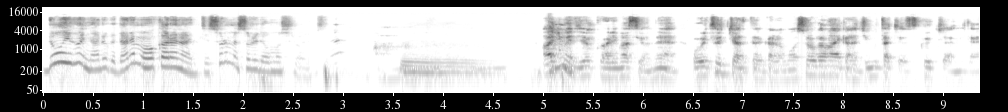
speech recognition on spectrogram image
どういう風になるか誰もわからないって、それもそれで面白いですね。あ。アニメでよくありますよね。追いついちゃってるからもうしょうがないから自分たちで作っちゃうみたい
